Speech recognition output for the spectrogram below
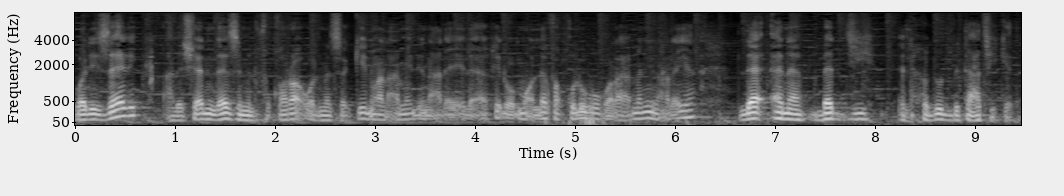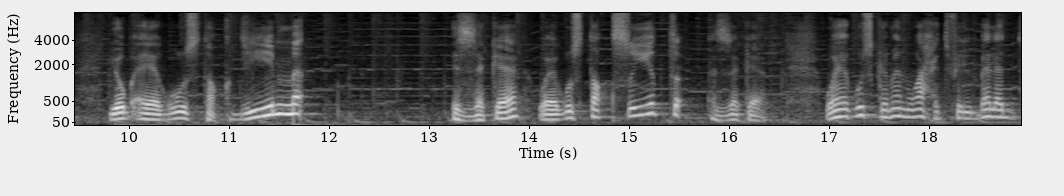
ولذلك علشان لازم الفقراء والمساكين والعاملين عليها إلى آخره والمؤلفه قلوبهم والعاملين عليها لا أنا بدي الحدود بتاعتي كده. يبقى يجوز تقديم الزكاة ويجوز تقسيط الزكاة. ويجوز كمان واحد في البلد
